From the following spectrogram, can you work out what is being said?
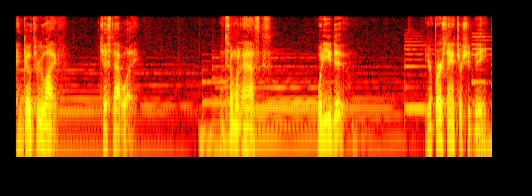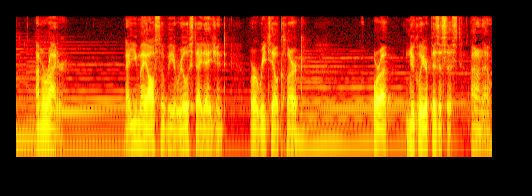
and go through life just that way. When someone asks, What do you do? Your first answer should be, I'm a writer. Now, you may also be a real estate agent or a retail clerk or a nuclear physicist. I don't know.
